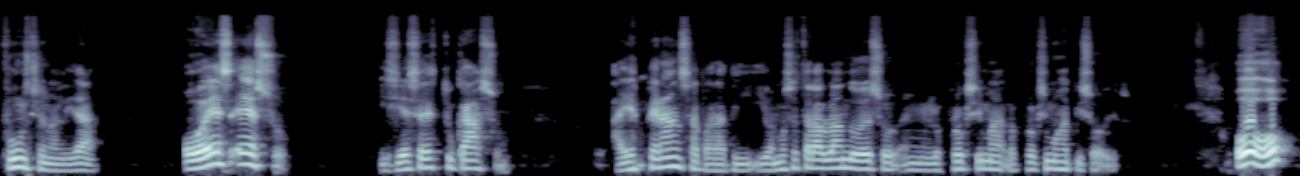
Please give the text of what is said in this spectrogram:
funcionalidad. O es eso, y si ese es tu caso, hay esperanza para ti y vamos a estar hablando de eso en los, próximos, los próximos episodios. O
